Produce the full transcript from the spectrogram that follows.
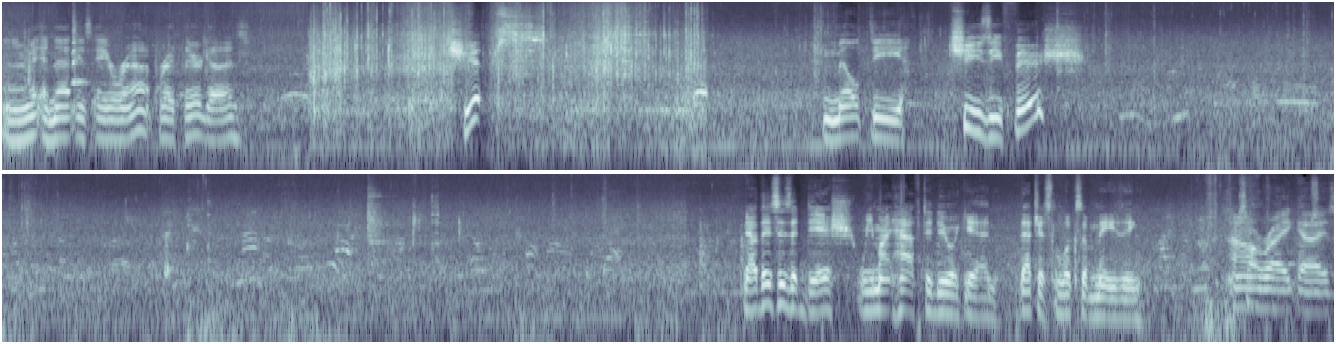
All right, and that is a wrap right there, guys. Chips. Melty, cheesy fish. Now this is a dish we might have to do again. That just looks amazing. All right, guys.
